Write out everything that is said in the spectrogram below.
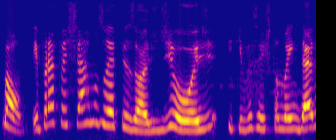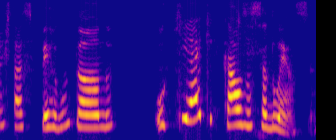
Bom, e para fecharmos o episódio de hoje, e que vocês também devem estar se perguntando, o que é que causa essa doença?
